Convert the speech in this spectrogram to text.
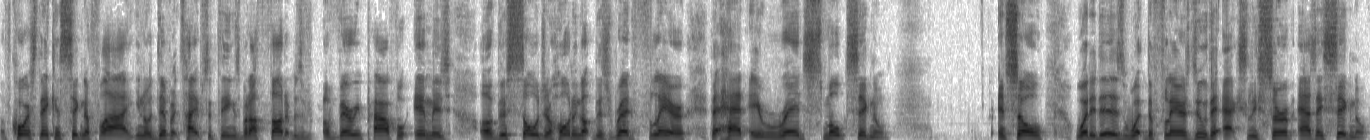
of course they can signify, you know, different types of things, but I thought it was a very powerful image of this soldier holding up this red flare that had a red smoke signal. And so what it is, what the flares do, they actually serve as a signal.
